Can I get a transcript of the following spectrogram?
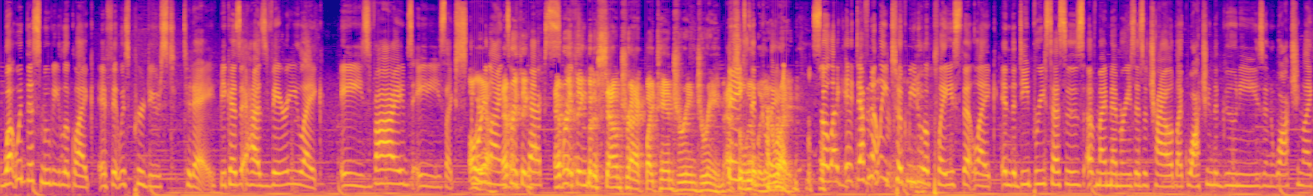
what would this movie look like if it was produced today? Because it has very like 80s vibes, 80s like Oh yeah, storylines, everything, everything but a soundtrack by Tangerine Dream. Absolutely, you're right. so like it definitely took me to a place that like in the deep recesses of my memories as a child like watching the goonies and watching like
